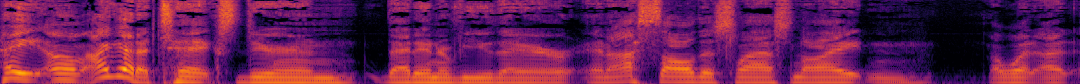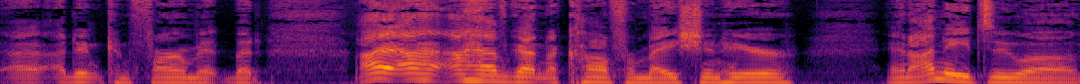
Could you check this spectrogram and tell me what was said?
Hey, um, I got a text during that interview there, and I saw this last night, and I went, I, I, didn't confirm it, but I, I, I have gotten a confirmation here, and I need to uh,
